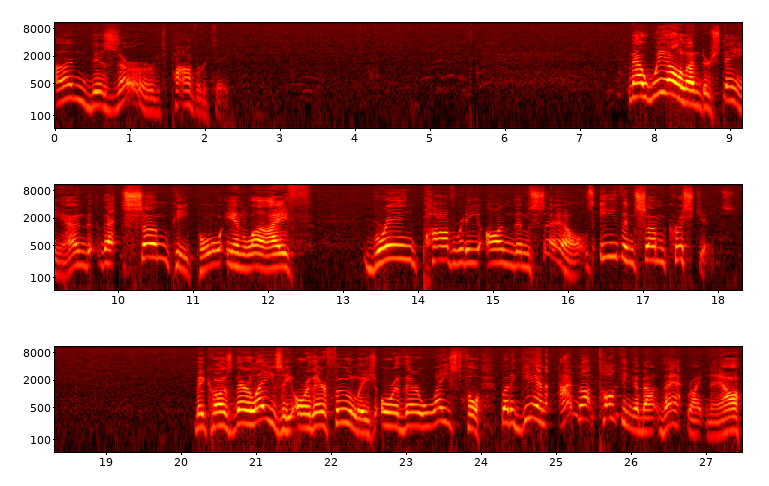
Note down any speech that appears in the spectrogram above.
undeserved poverty. Now, we all understand that some people in life bring poverty on themselves, even some Christians, because they're lazy or they're foolish or they're wasteful. But again, I'm not talking about that right now.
